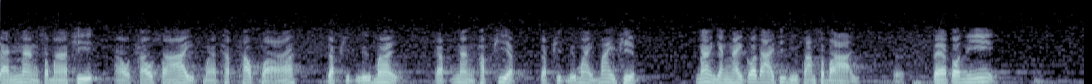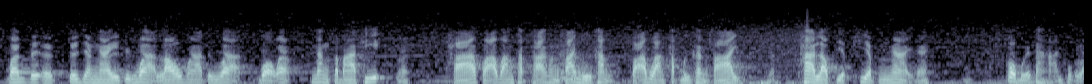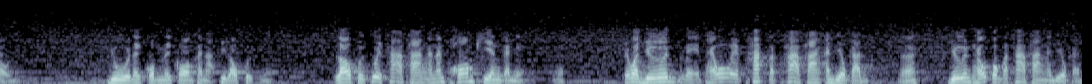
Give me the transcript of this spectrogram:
การนั่งสมาธิเอาเท้าซ้ายมาทับเท้าขวา จะผิดหรือไม่ กับนั่งพับเพียบจะผิดหรือไม่ไม่ผิด นั่งยังไงก็ได้ที่มีความสบายแต่ตอนนี้มันเป็นยังไงจึงว่าเรามาจึงว่าบอกว่านั่งสมาธิขาขวาวางทับขาข้างซ้ายมือข้างขวาวางทับมือข้างซ้าย ถ้าเราเปรียบเทียบง่ายนะ ก็เหมือนทหารพวกเราเนี่ย อยู่ในกรมในกองขณะที่เราฝึกเนี่ย เราฝึกด้วยท่าทางอันนั้นพร้อมเพียงกันเนี่ยแต่ว่ายืนแถวพักกับท่าทางอันเดียวกันนะยืนแถวตรงกับท่าทางอันเดียวกัน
